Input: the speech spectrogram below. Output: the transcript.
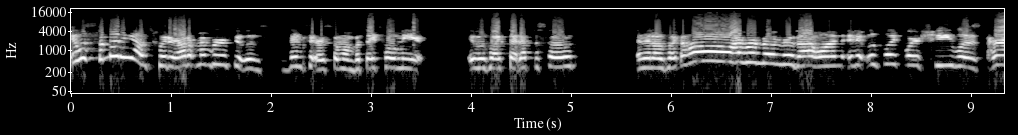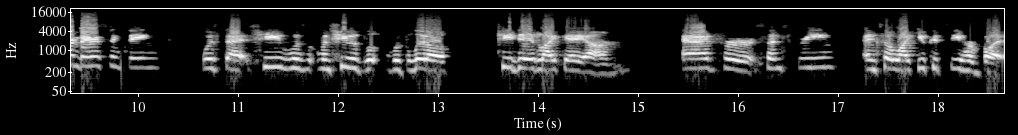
It was somebody on Twitter. I don't remember if it was Vincent or someone, but they told me it was like that episode. And then I was like, oh, I remember that one. And it was like where she was, her embarrassing thing was that she was when she was was little, she did like a um ad for sunscreen, and so like you could see her butt.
